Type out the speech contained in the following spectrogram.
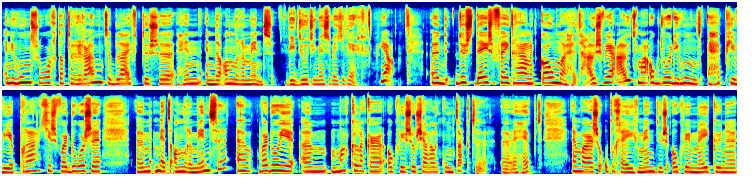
En die hond zorgt dat er ruimte blijft tussen hen en de andere mensen. Die duwt die mensen een beetje weg. Ja, dus deze veteranen komen het huis weer uit, maar ook door die hond heb je weer praatjes, waardoor ze um, met andere mensen, uh, waardoor je um, makkelijker ook weer sociale contacten uh, hebt. En waar ze op een gegeven moment dus ook weer mee kunnen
